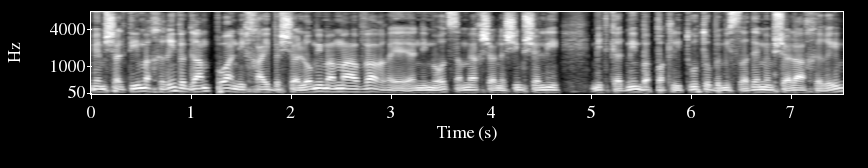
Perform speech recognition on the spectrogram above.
ממשלתיים אחרים, וגם פה אני חי בשלום עם המעבר. אה, אני מאוד שמח שאנשים שלי מתקדמים בפרקליטות או במשרדי ממשלה אחרים.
